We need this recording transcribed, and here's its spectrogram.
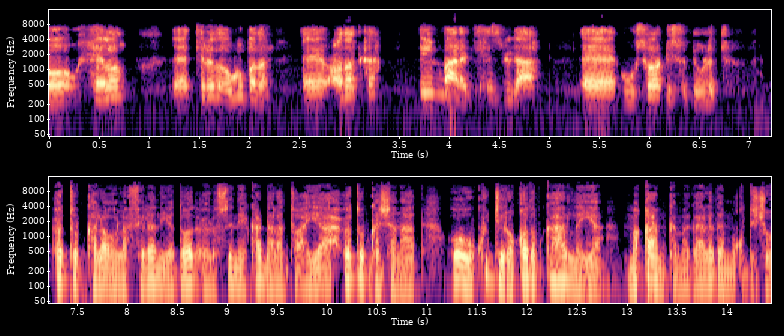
oo helo tirada ugu badan codadka in maaragtay xisbigaa uu soo dhiso dowladda cutub kale oo la filanayo dood culus inay ka dhalato ayaa ah cutubka shanaad oo uu ku jiro qodob ka hadlaya maqaamka magaalada muqdisho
